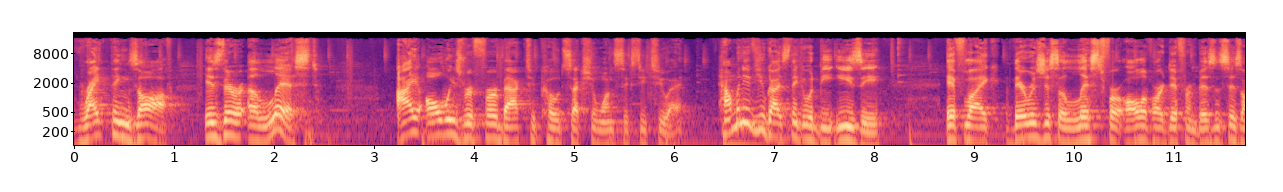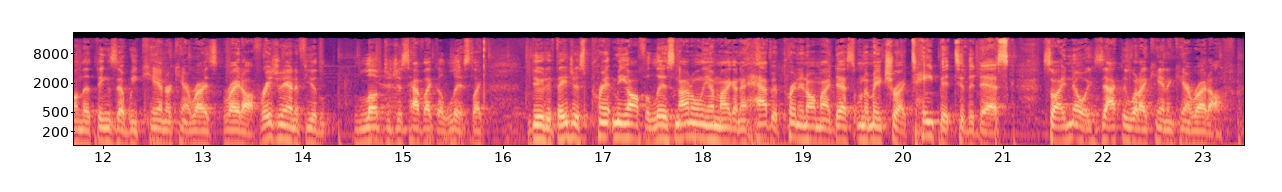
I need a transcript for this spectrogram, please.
write things off? Is there a list? I always refer back to code section 162A. How many of you guys think it would be easy if like there was just a list for all of our different businesses on the things that we can or can't write, write off? Raise your hand if you'd love to just have like a list. Like, dude, if they just print me off a list, not only am I gonna have it printed on my desk, I'm gonna make sure I tape it to the desk so I know exactly what I can and can't write off.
